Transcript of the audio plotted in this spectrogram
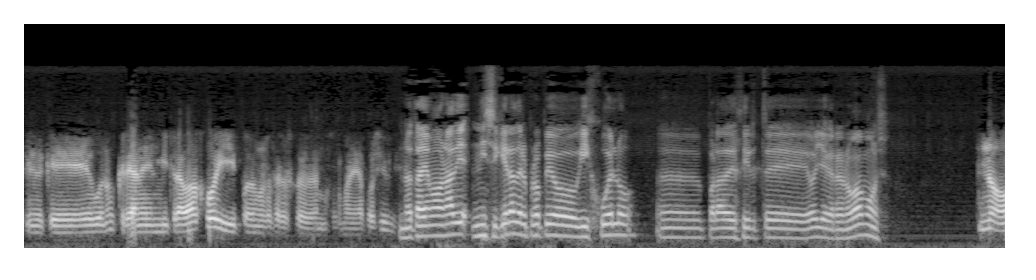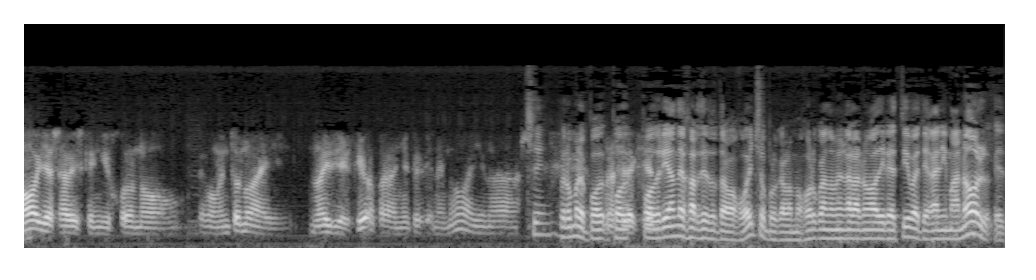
en el que bueno crean en mi trabajo y podemos hacer las cosas de la mejor manera posible. ¿No te ha llamado nadie, ni siquiera del propio Guijuelo, eh, para decirte, oye, que renovamos? No, ya sabéis que en Guijuelo no, de momento no hay no hay directiva para el año que viene, ¿no? Hay una Sí, pero hombre, po- po- podrían dejar cierto trabajo hecho, porque a lo mejor cuando venga la nueva directiva y te gane Imanol, que,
